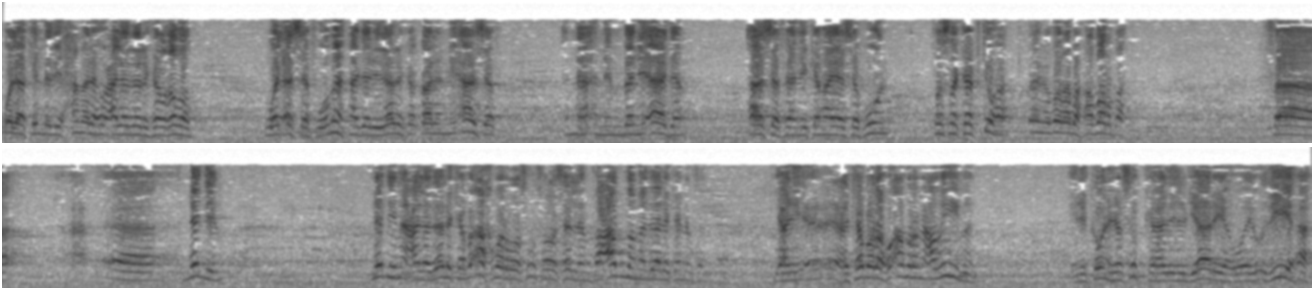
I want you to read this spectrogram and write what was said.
ولكن الذي حمله على ذلك الغضب والأسف. ومهد لذلك؟ قال إني آسف أن, من بني آدم آسف يعني كما يأسفون فصككتها فإن ضربها ضربة. فندم آه، ندم على ذلك فأخبر الرسول صلى الله عليه وسلم فعظم ذلك النبي يعني اعتبره أمرا عظيما. يعني كونه يصك هذه الجارية ويؤذيها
